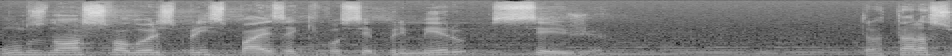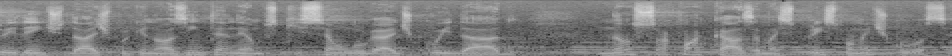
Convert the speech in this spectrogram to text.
Um dos nossos valores principais é que você primeiro seja. Tratar a sua identidade, porque nós entendemos que isso é um lugar de cuidado, não só com a casa, mas principalmente com você.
